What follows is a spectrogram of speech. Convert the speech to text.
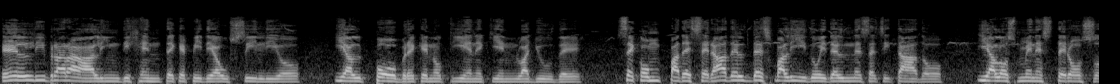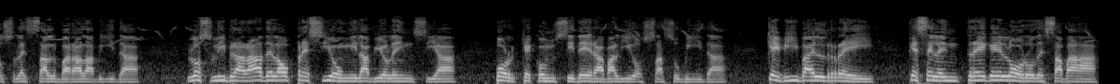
Él librará al indigente que pide auxilio, y al pobre que no tiene quien lo ayude, se compadecerá del desvalido y del necesitado, y a los menesterosos les salvará la vida, los librará de la opresión y la violencia, porque considera valiosa su vida. Que viva el rey, que se le entregue el oro de Sabá,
